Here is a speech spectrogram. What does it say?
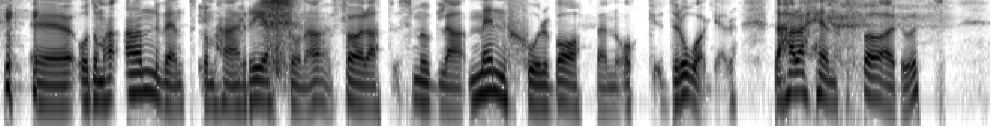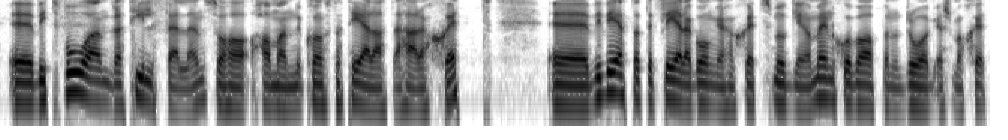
eh, och de har använt de här resorna för att smuggla människor, vapen och droger. Det här har hänt förut. Eh, vid två andra tillfällen så har, har man konstaterat att det här har skett. Eh, vi vet att det flera gånger har skett smuggling av människor, vapen och droger som har skett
